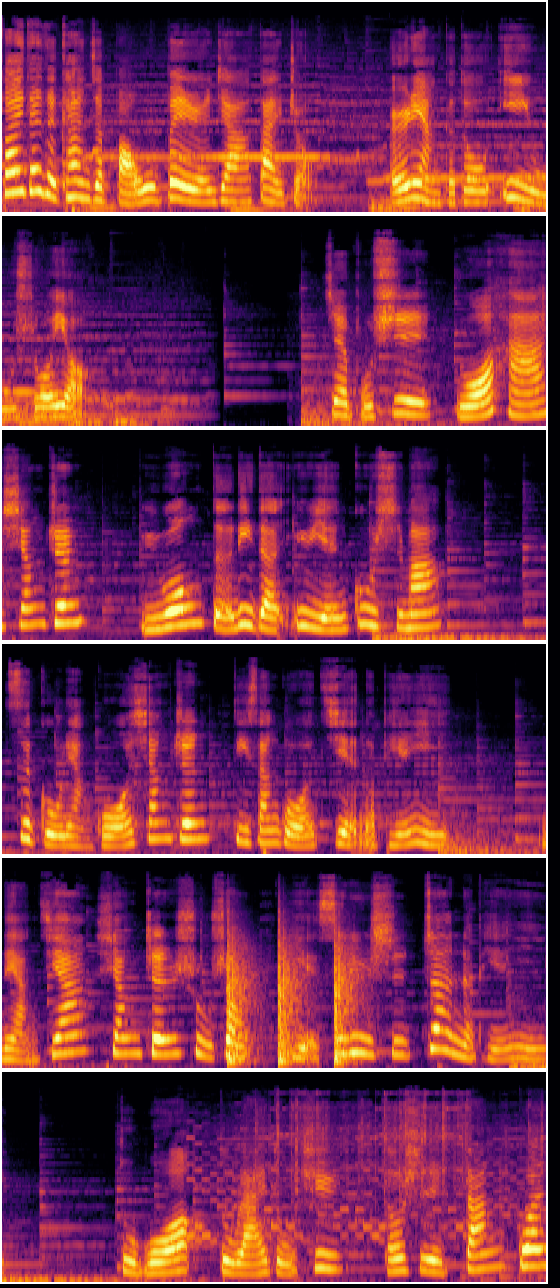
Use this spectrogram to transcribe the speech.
呆呆的看着宝物被人家带走，而两个都一无所有。这不是罗哈相争、渔翁得利的寓言故事吗？自古两国相争，第三国捡了便宜；两家相争诉讼，也是律师占了便宜。赌博赌来赌去，都是当官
